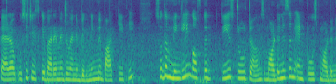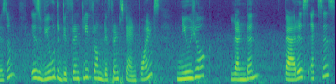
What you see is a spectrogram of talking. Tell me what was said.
पैरा उसी चीज़ के बारे में जो मैंने बिगनिंग में बात की थी So the mingling of the these two terms modernism and postmodernism is viewed differently from different standpoints. New York, London, Paris axis,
